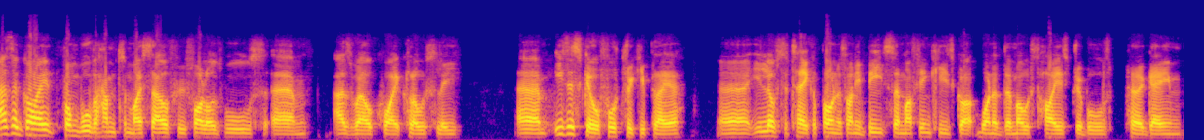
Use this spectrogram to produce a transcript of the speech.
as a guy from Wolverhampton myself who follows Wolves um, as well quite closely, um, he's a skillful, tricky player. Uh, he loves to take opponents on. He beats them. I think he's got one of the most highest dribbles per game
